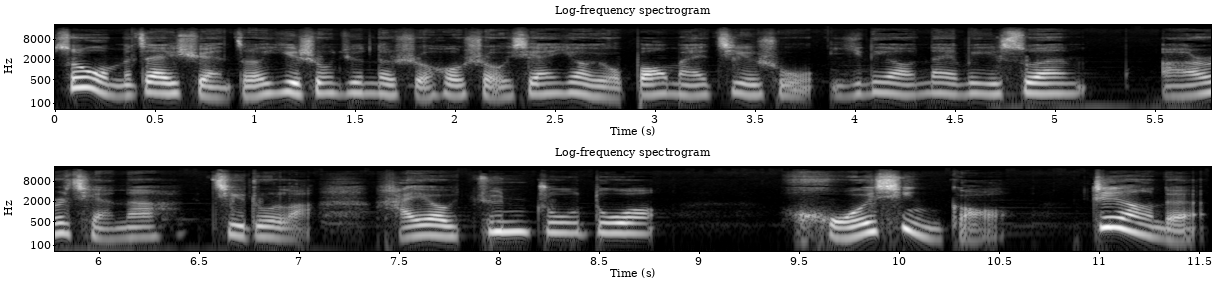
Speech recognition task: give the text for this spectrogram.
所以我们在选择益生菌的时候，首先要有包埋技术，一定要耐胃酸啊，而且呢，记住了，还要菌株多、活性高，这样的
